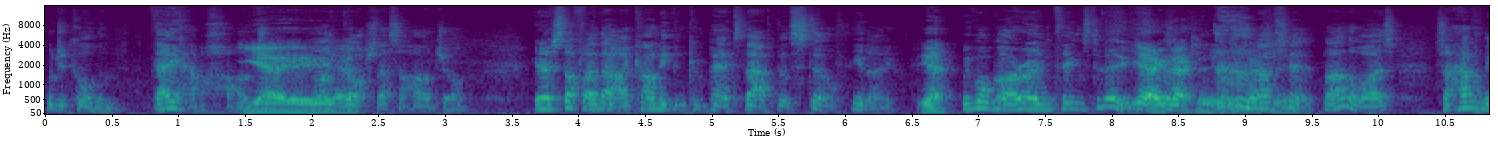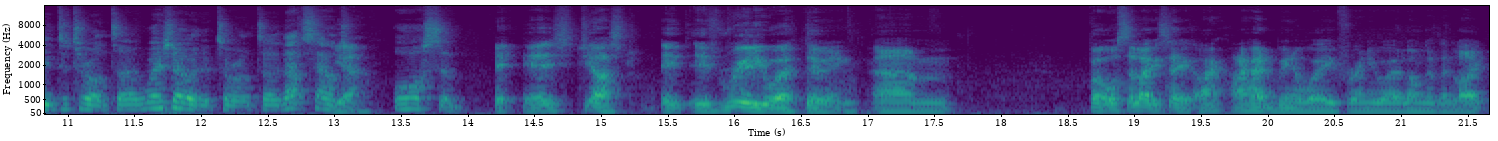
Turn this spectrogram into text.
what do you call them? They have a hard Yeah, job. yeah, yeah, My yeah. gosh, that's a hard job. You know, stuff like that. I can't even compare to that, but still, you know, Yeah. we've all got our own things to do. Yeah, But exactly. that's Exactly. it. But otherwise, so I haven't been to Toronto. We're showing in Toronto. That sounds Yeah. awesome. It, it's just it, it's really worth doing. Um, but also, like I say, I, I hadn't been away for anywhere longer than like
